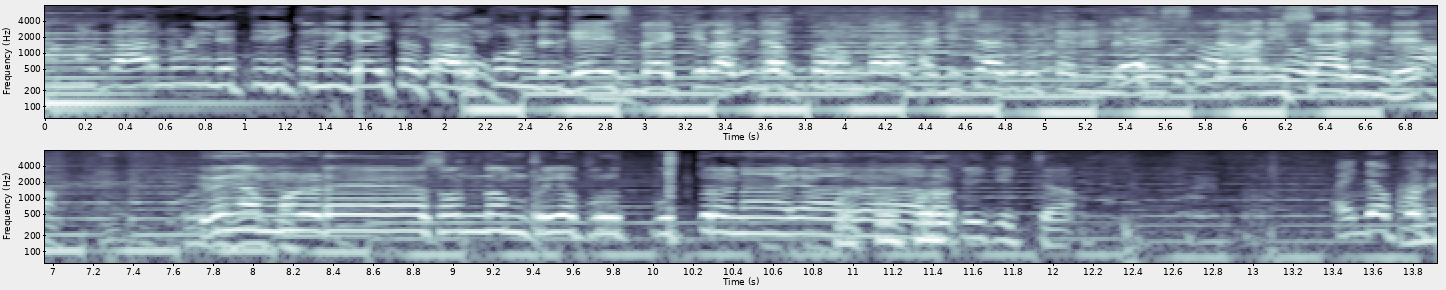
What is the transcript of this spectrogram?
നമ്മൾ കാറിന്റെ ഉള്ളിൽ എത്തിയിരിക്കുന്ന ഗൈസ് സർപ്പുണ്ട് ഗൈസ് ബാക്കിൽ അതിന്റെ അപ്പുറം എന്താ അജിഷാദ് കുട്ടനുണ്ട് ഗൈസ് ദാ നിഷാദ് ഉണ്ട്. ഇത് നമ്മളുടെ സ്വന്തം പ്രിയ പുത്രനായ റ- അതിന്റെ അപ്പുറത്ത്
